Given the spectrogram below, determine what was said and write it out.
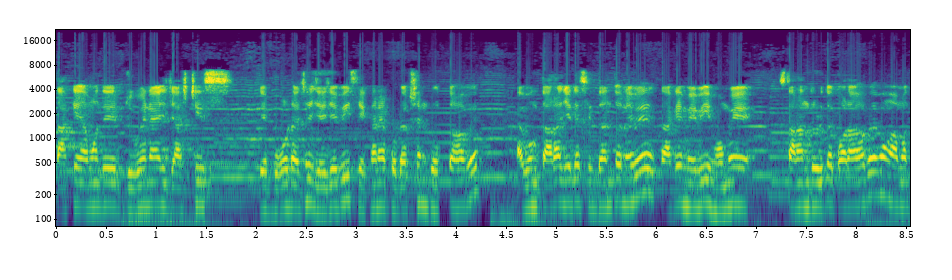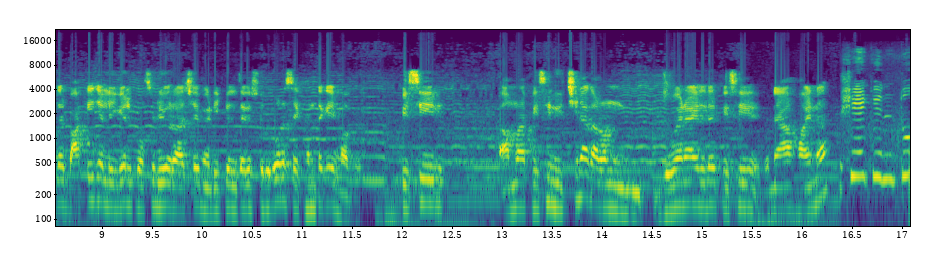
তাকে আমাদের জুভেনাইল জাস্টিস যে বোর্ড আছে জেজেবি সেখানে প্রোডাকশন করতে হবে। এবং তারা যেটা সিদ্ধান্ত নেবে, তাকে মেবি হোমে স্থানান্তরিত করা হবে এবং আমাদের বাকি যে লিগেল প্রসিডিওর আছে মেডিকেল থেকে শুরু করে সেখান থেকেই হবে। পিসির আমরা পিসি নিচ্ছি না কারণ জুভেনাইলদের পিসি নেওয়া হয় না। সে কিন্তু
